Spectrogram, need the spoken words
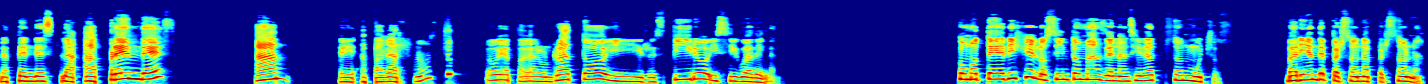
la aprendes, la aprendes a eh, apagar, ¿no? Lo voy a apagar un rato y respiro y sigo adelante. Como te dije, los síntomas de la ansiedad son muchos, varían de persona a persona,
